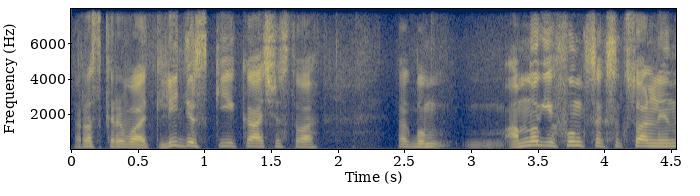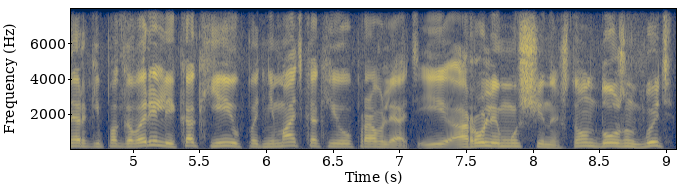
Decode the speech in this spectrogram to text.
раскрывать лидерские качества – как бы о многих функциях сексуальной энергии поговорили, и как ею поднимать, как ее управлять. И о роли мужчины, что он должен быть,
